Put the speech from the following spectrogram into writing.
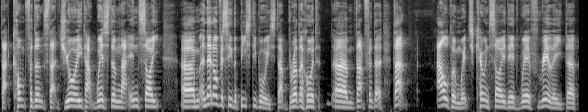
that confidence, that joy, that wisdom, that insight. Um, and then obviously the Beastie Boys, that brotherhood, um, that for the, that album which coincided with really the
